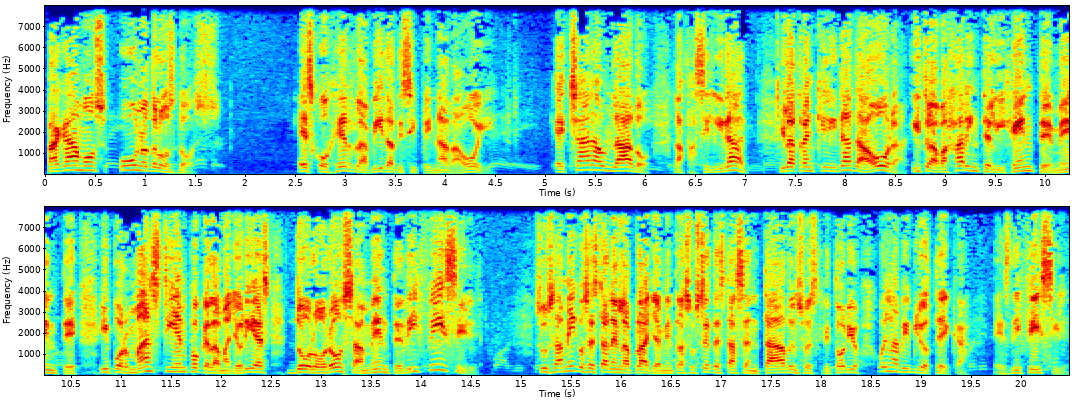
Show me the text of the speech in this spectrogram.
Pagamos uno de los dos. Escoger la vida disciplinada hoy echar a un lado la facilidad y la tranquilidad ahora y trabajar inteligentemente y por más tiempo que la mayoría es dolorosamente difícil. Sus amigos están en la playa mientras usted está sentado en su escritorio o en la biblioteca. Es difícil.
